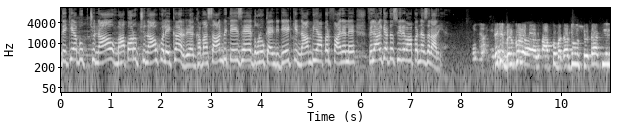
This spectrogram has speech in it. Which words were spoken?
देखिए, अब उपचुनाव, महापौर उपचुनाव को लेकर घमासान भी तेज है। दोनों कैंडिडेट के नाम भी यहाँ पर फाइनल है। फ़िलहाल क्या तस्वीरें वहाँ पर नज़र आ रही हैं? देखिए बिल्कुल आपको बता दूँ श्वेता की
